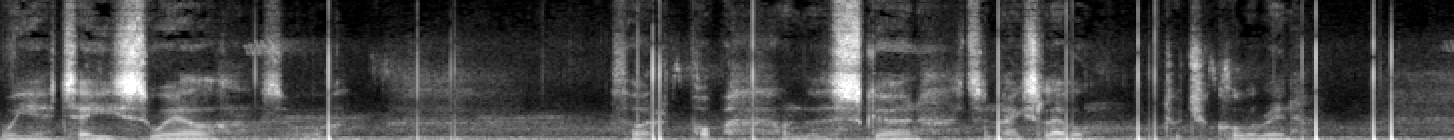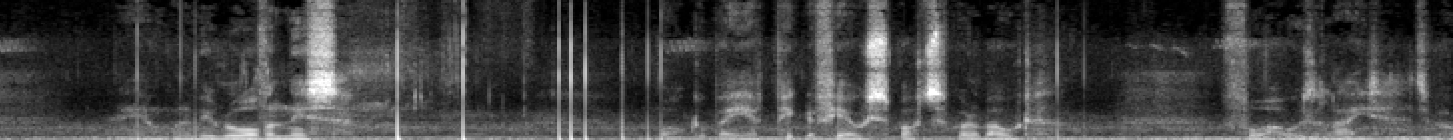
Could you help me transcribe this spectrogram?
Wear, Tees, Swale, so thought I'd pop onto the Skerne. It's a nice level, touch of colour in. Yeah, I'm going to be roving this. Walked up here, picked a few spots for about four hours of light. It's about 12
